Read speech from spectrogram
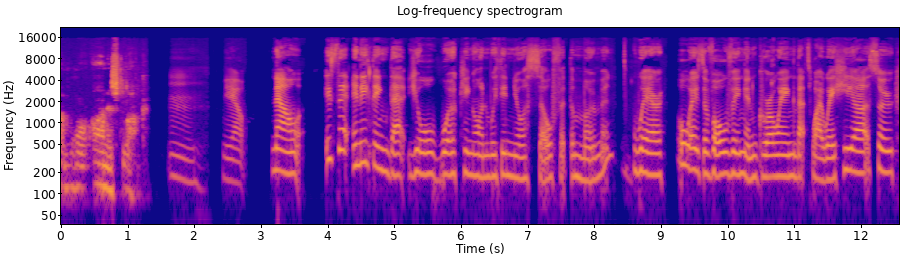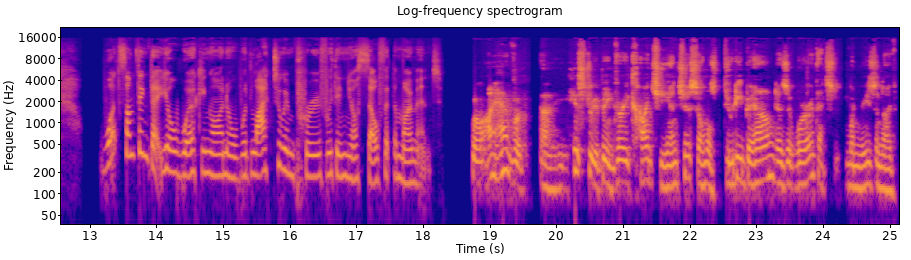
a more honest look. Mm, yeah. Now, is there anything that you're working on within yourself at the moment where always evolving and growing? That's why we're here. So, what's something that you're working on or would like to improve within yourself at the moment? Well, I have a, a history of being very conscientious, almost duty bound, as it were. That's one reason I've,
